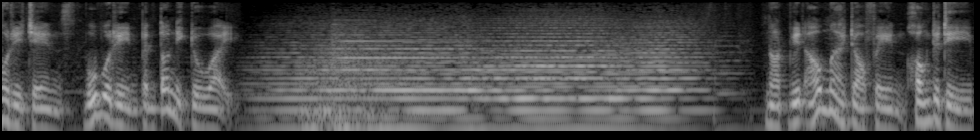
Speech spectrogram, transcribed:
Origins Wolverine เป็นต้นอีกด้วย Not Without My Dolphin ของ The Deep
